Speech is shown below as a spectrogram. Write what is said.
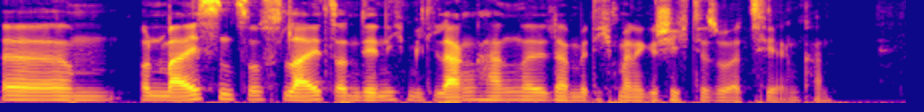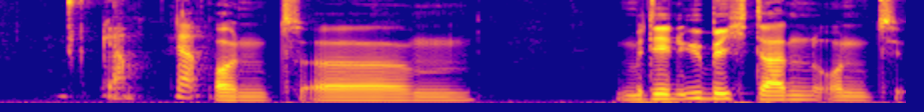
Ähm, und meistens so Slides, an denen ich mich langhangel, damit ich meine Geschichte so erzählen kann. Ja, ja. Und ähm, mit denen übe ich dann und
